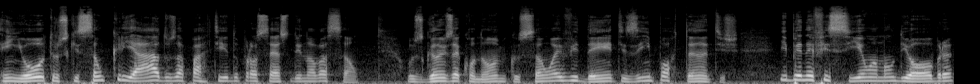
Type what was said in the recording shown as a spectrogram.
em outros que são criados a partir do processo de inovação. Os ganhos econômicos são evidentes e importantes e beneficiam a mão de obra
